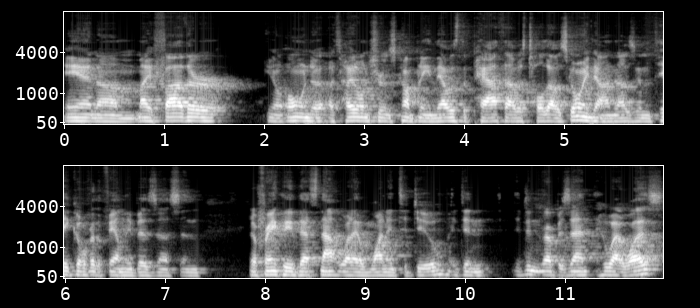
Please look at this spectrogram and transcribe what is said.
and um, my father, you know, owned a, a, title insurance company, and that was the path I was told I was going down. That I was going to take over the family business, and you know, frankly, that's not what I wanted to do. It didn't. It didn't represent who I was,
